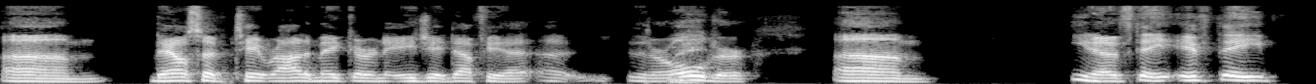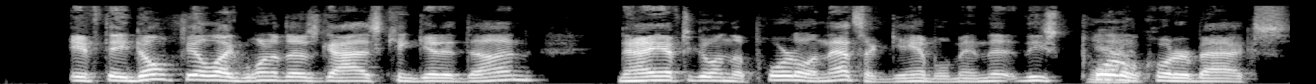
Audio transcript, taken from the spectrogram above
Um, they also have Tate Rodemaker and AJ Duffy uh, uh, that are right. older. um, you know, if they if they if they don't feel like one of those guys can get it done, now you have to go in the portal, and that's a gamble, man. These portal yeah. quarterbacks.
